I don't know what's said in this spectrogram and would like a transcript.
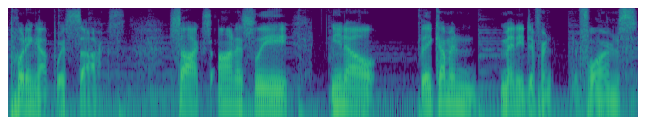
putting up with socks. Socks, honestly, you know, they come in many different forms.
